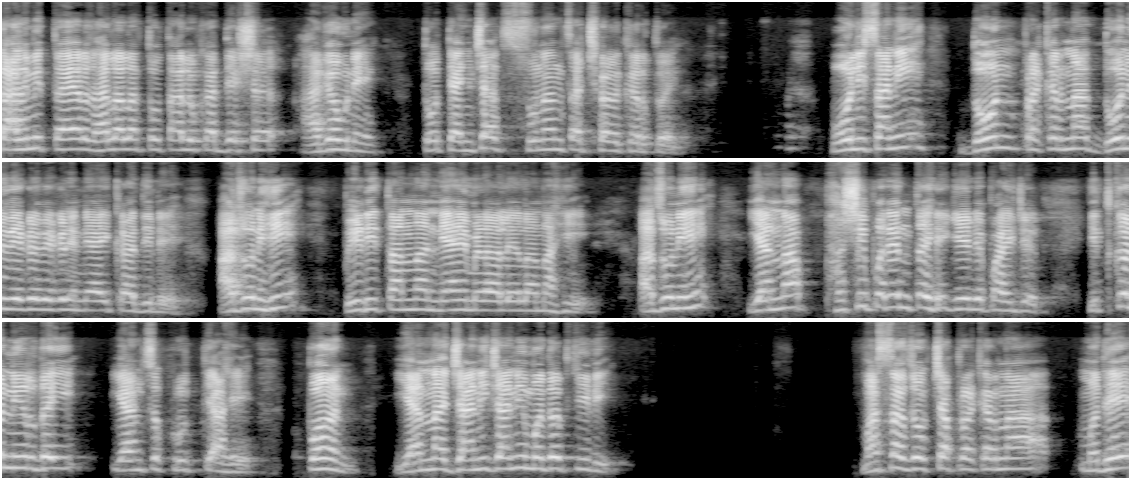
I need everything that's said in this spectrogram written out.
तालमीत तयार झालेला तो तालुकाध्यक्ष आगवणे तो त्यांच्याच सुनांचा छळ करतोय. पोलिसांनी दोन प्रकरणात दोन वेगळे वेगळे न्याय का दिले? अजूनही पीडितांना न्याय मिळालेला नाही. अजूनही यांना फाशीपर्यंत हे गेले पाहिजेत इतकं निर्दयी यांचं कृत्य आहे. पण यांना ज्यानी ज्यानी मदत केली मस्साजोगच्या प्रकरणामध्ये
